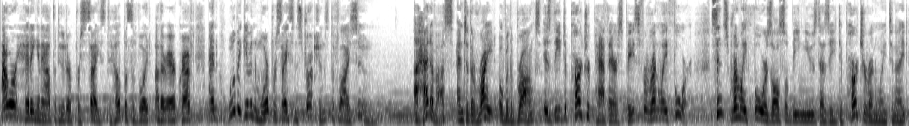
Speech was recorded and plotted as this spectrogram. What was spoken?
Our heading and altitude are precise to help us avoid other aircraft, and we'll be given more precise instructions to fly soon. Ahead of us, and to the right over the Bronx, is the departure path airspace for runway 4. Since runway 4 is also being used as a departure runway tonight,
